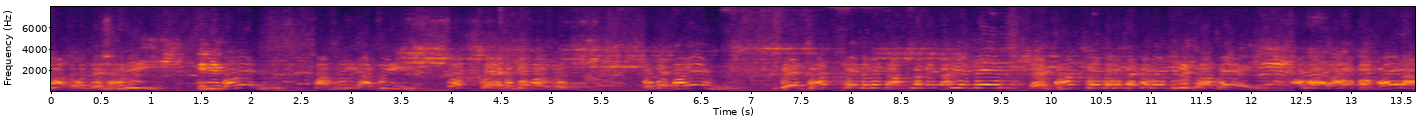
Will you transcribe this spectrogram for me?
মাঝে মধ্যে শুনি, তিনি বলেন আপনি আপনি চট করে ঢুকে পারব ঢুকে পারেন যে ছাত্র জনতা আপনাকে দাঁড়িয়েছে এই ছাত্র জনতা এখনও জীবিত আছে। আমার আরও ভাইরা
